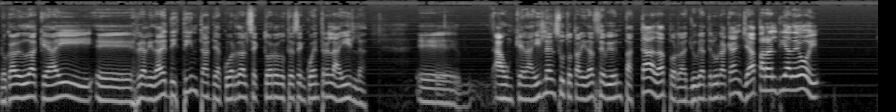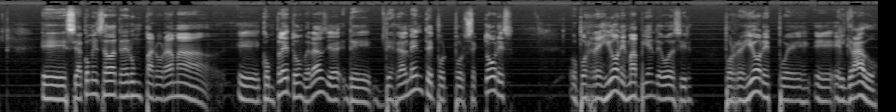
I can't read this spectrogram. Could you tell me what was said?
No cabe duda que hay eh, realidades distintas de acuerdo al sector donde usted se encuentra en la isla. Eh, aunque la isla en su totalidad se vio impactada por las lluvias del huracán, ya para el día de hoy eh, se ha comenzado a tener un panorama completo, ¿verdad? De, realmente por, por, sectores o por regiones, más bien debo decir, por regiones, pues eh, el grado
